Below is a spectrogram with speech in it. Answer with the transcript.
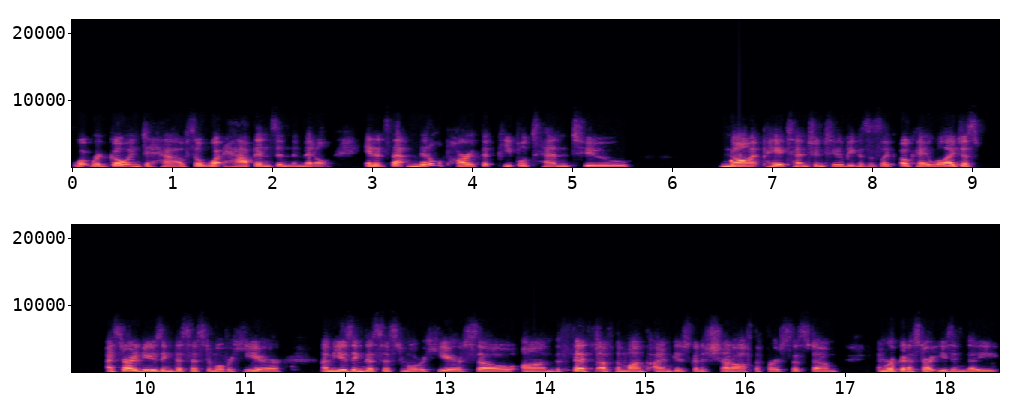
what we're going to have. So what happens in the middle? And it's that middle part that people tend to not pay attention to because it's like okay well i just i started using this system over here I'm using this system over here. So on the 5th of the month, I'm just going to shut off the first system and we're going to start using the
